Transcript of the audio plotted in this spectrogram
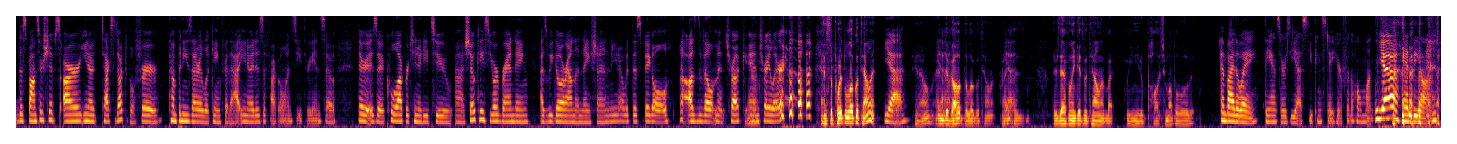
the sponsorships are, you know, tax deductible for companies that are looking for that. You know, it is a 501c3. And so there is a cool opportunity to uh, showcase your branding as we go around the nation, you know, with this big old Oz development truck and trailer. and support the local talent. yeah. you know, and Yeah. develop the local talent, right? Yeah. there's definitely kids with talent, but we need to polish them up a little bit. And by the way, the answer is yes. You can stay here for the whole month Yeah. and beyond.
